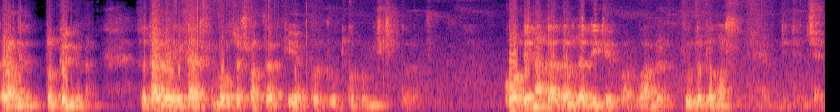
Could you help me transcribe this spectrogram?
কারণ তথ্যই না। তো তারপরে এটা সম্ভবত সরকারকে আমাদের ঐক্য নিশ্চিত করা কবে নাগাদ আমরা দিতে পারব? আমরা দ্রুততম দিতে চাই।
